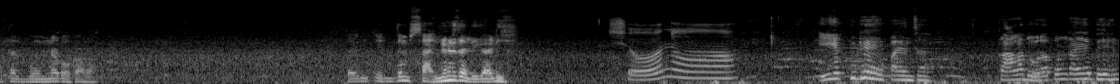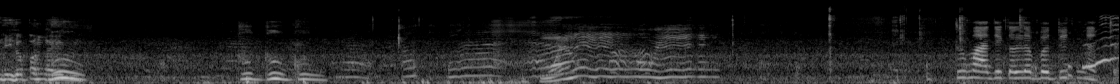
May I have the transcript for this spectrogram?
आता बोमना टोकावा एकदम सायलेंट झाली गाडी. सोनू एक कुठे आहे पायांचा? काला धोरा पण गायब आहे पण गायब आहे. भू भू भू तू माझ्याकडे बघत नव्हतं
